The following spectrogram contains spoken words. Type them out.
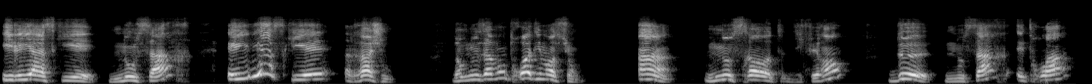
Il y a ce qui est nusach et il y a ce qui est rajout. Donc nous avons trois dimensions. Un nusraot différent, deux Noussar et trois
